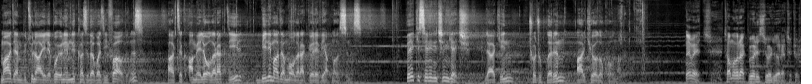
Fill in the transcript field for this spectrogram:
Madem bütün aile bu önemli kazıda vazife aldınız, artık amele olarak değil, bilim adamı olarak görev yapmalısınız. Belki senin için geç, lakin çocukların arkeolog olmalı. Evet, tam olarak böyle söylüyor Atatürk.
